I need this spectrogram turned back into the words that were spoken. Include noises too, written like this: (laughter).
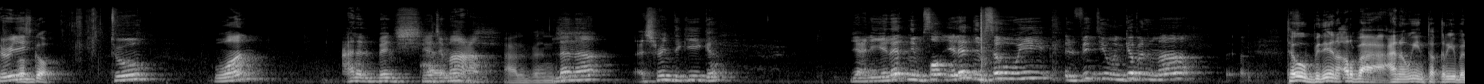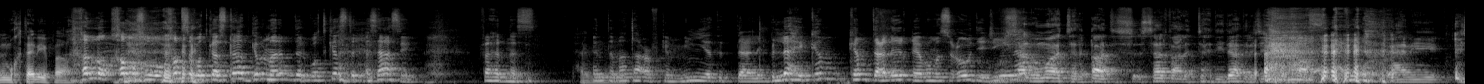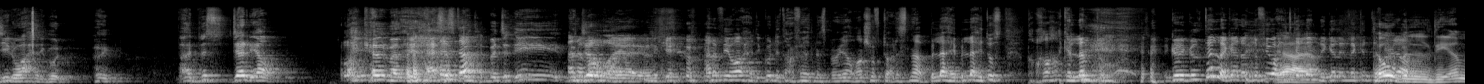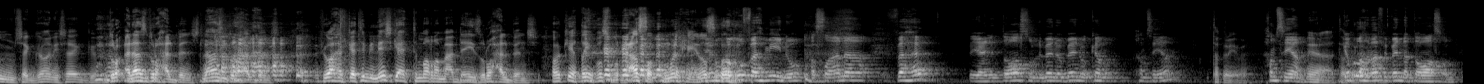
Let's 3 go 2 1 على ال bench يا جماعة. على ال bench. لنا 20 دقيقة. يعني يا ليتني مصو... يا ليتني مسوي الفيديو من قبل ما تو بدينا أربع عناوين تقريبا مختلفة. خل... خلصوا خمسة بودكاستات قبل ما نبدأ البودكاست الأساسي. فهد نس. حبيبي. أنت ما تعرف كمية التعليق بالله كم كم تعليق يا أبو مسعود يجينا؟ السالفه مو على التعليقات الس- السالفة على التهديدات اللي تجينا. (laughs) يعني يجينا واحد يقول هي بعد بس جري يلا. راح كلمة الحين. (laughs) حسيت بت... إي مرة. يعني ولا كيف؟ أنا في واحد يقول لي تعرف فهد نس بالرياض أنا شفته على سناب بالله بالله دوس طب خلاص كلمته. قل- قلت لك أنا إنه في واحد. كلمني قال إنك أنت تو. بالدي ام شقوني شق. لازم تروح على البنش لازم تروح على البنش. في واحد كاتب لي ليش قاعد تمرن مع عبد العزيز؟ روح على البنش. أوكي طيب اصبر عصر مو الحين هم اصبر. مو فاهمينه أصلا أنا فهد يعني التواصل اللي بيني وبينه كم؟ خمس أيام؟ تقريبا. خمس أيام. قبلها ما في بيننا تواصل.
